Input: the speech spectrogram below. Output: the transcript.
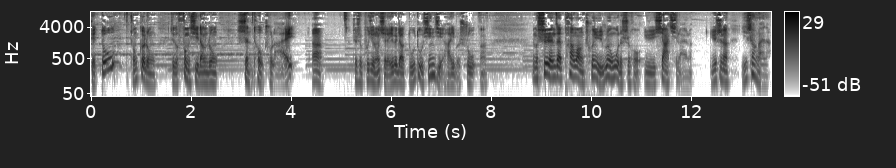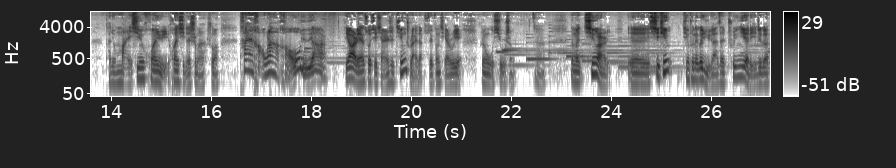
却都从各种这个缝隙当中渗透出来啊。这是蒲启龙写了一个叫《独渡心解》哈一本书啊。那么诗人在盼望春雨润物的时候，雨下起来了。于是呢，一上来呢，他就满心欢愉欢喜的什么说：“太好了，好雨呀！”第二联所写显然是听出来的，“随风潜入夜，润物细无声。”啊，那么亲耳呃细听，听说那个雨啊，在春夜里这个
